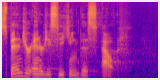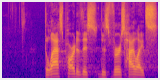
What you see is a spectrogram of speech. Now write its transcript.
Spend your energy seeking this out. The last part of this, this verse highlights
